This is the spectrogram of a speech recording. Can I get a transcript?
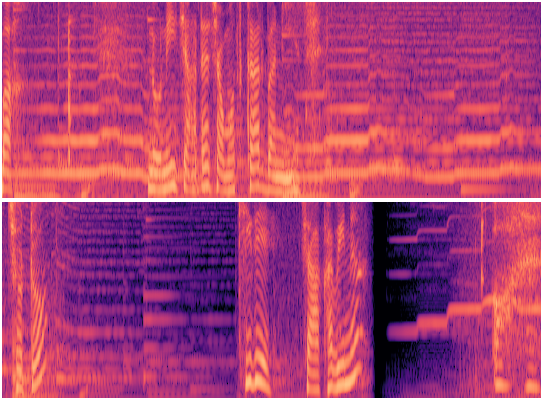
বাহ ননি চাটা চমৎকার বানিয়েছে। ছোট কি রে চা খাবি না? ও হ্যাঁ।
